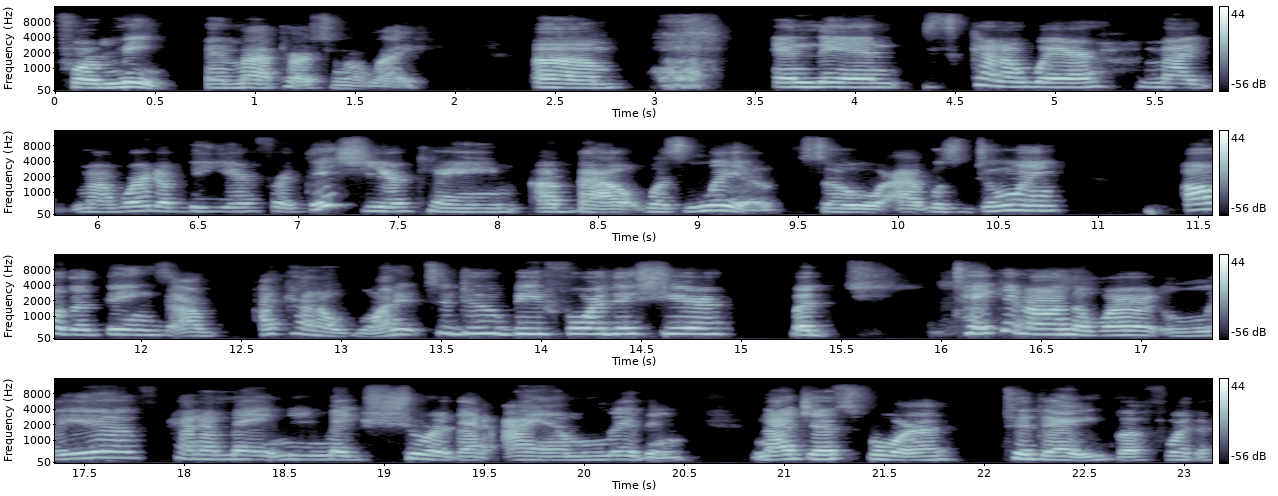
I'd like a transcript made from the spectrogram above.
for me and my personal life. Um, and then it's kind of where my my word of the year for this year came about was live. So I was doing all the things I, I kind of wanted to do before this year, but taking on the word live kind of made me make sure that I am living, not just for today, but for the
